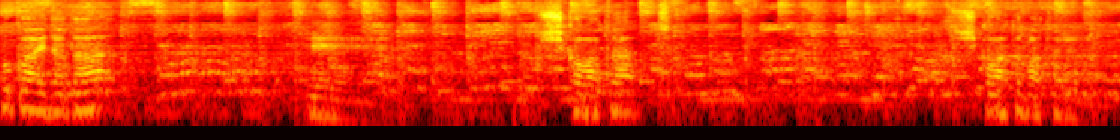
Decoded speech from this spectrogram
Bu qaydada e, şokolata şokolatı batırırıq.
